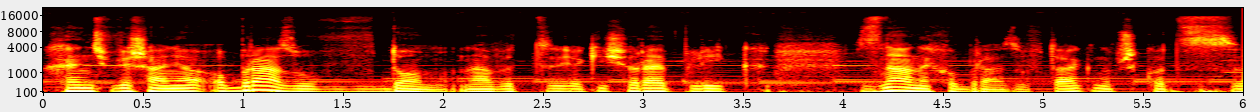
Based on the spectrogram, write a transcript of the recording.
chęć wieszania obrazów w domu, nawet jakichś replik znanych obrazów, tak? Na przykład z e,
